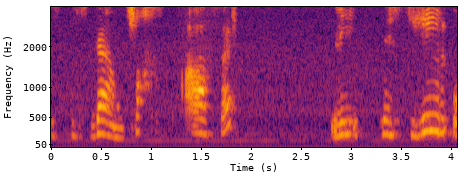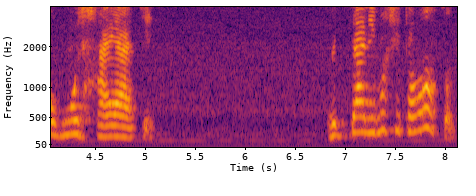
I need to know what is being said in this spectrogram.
استخدام شخص آخر لتسهيل أمور حياتي بالتالي ما في تواصل.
